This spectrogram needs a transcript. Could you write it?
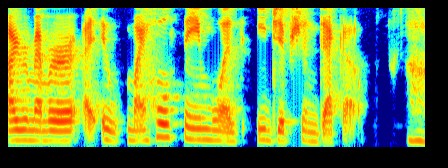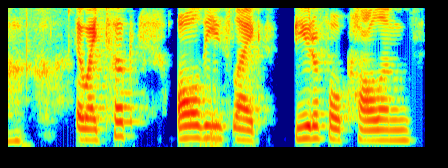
I remember uh, it, my whole theme was Egyptian deco. Uh. So I took all these like beautiful columns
